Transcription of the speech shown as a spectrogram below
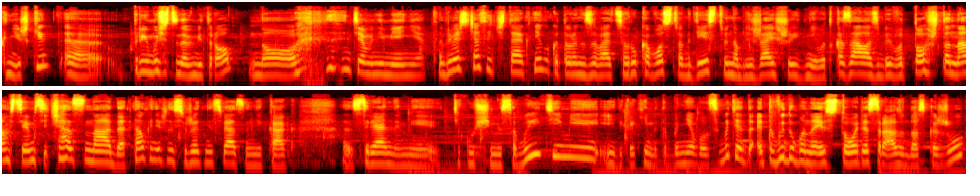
книжки, э, преимущественно в метро, но тем не менее. Например, сейчас я читаю книгу, которая называется «Руководство к действию на ближайшие дни». Вот, казалось бы, вот то, что нам всем сейчас надо. Там, конечно, сюжет не связан никак э, с реальными текущими событиями или какими-то бы не было событий. Это, выдуманная история, сразу, да, скажу,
